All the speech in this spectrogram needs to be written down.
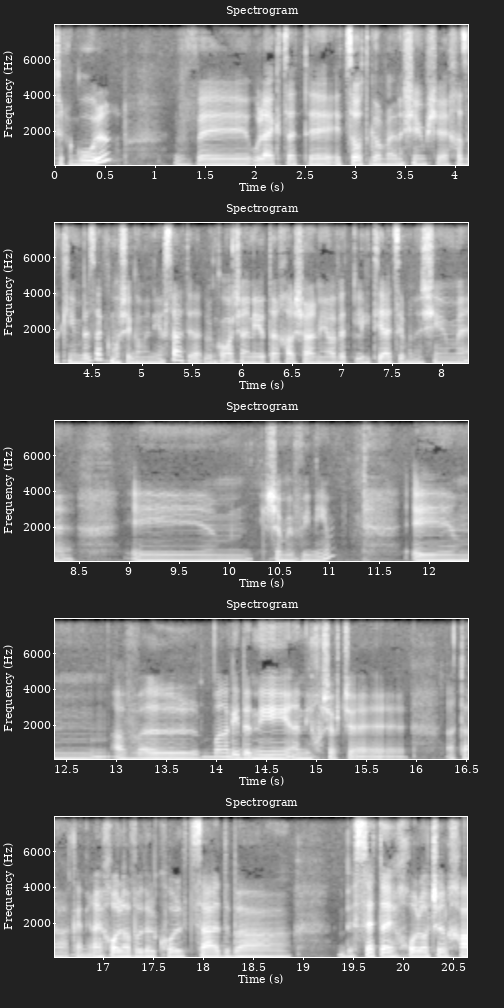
תרגול. ואולי קצת עצות גם לאנשים שחזקים בזה, כמו שגם אני עושה. את יודעת, במקומות שאני יותר חלשה, אני אוהבת להתייעץ עם אנשים שמבינים. אבל בוא נגיד, אני, אני חושבת שאתה כנראה יכול לעבוד על כל צד ב... בסט היכולות שלך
